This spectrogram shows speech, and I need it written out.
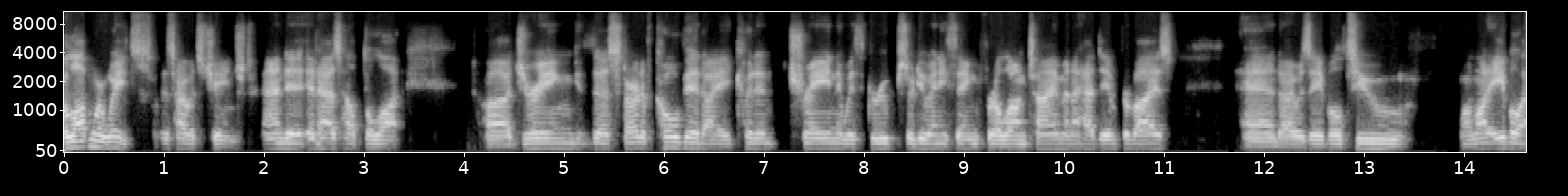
A lot more weights is how it's changed, and it, it has helped a lot. Uh, during the start of COVID, I couldn't train with groups or do anything for a long time, and I had to improvise. And I was able to, well, not able.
